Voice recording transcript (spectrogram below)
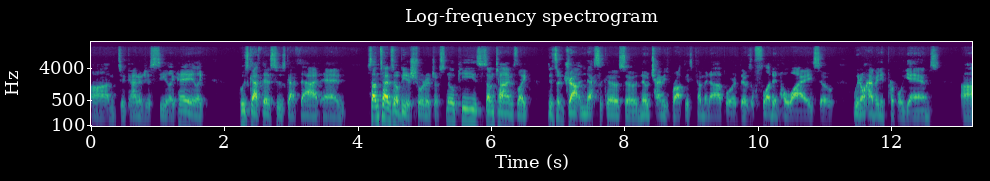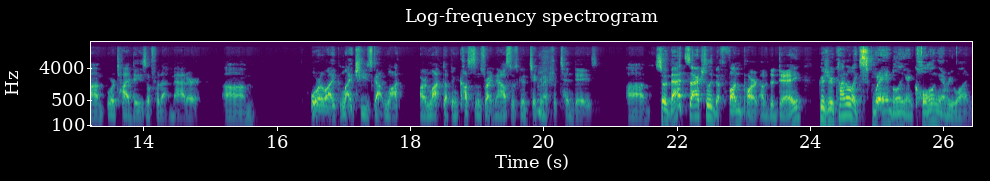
um, to kind of just see like hey like who's got this, who's got that, and sometimes there'll be a shortage of snow peas. Sometimes like there's a drought in Mexico, so no Chinese broccoli is coming up, or there's a flood in Hawaii, so we don't have any purple yams um, or Thai basil for that matter, um, or like lychees got locked are locked up in customs right now, so it's going to take an extra ten days. Um, so that's actually the fun part of the day because you're kind of like scrambling and calling everyone,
